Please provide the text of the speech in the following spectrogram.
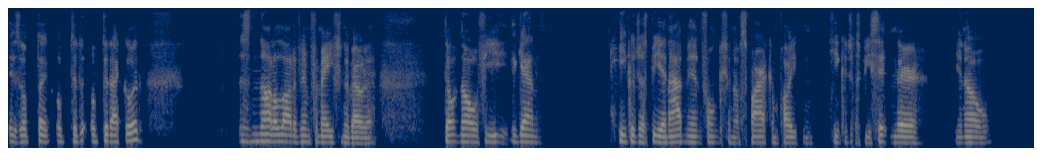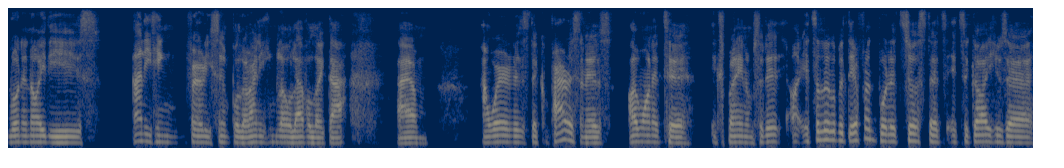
is up to up to up to that good. There's not a lot of information about it. Don't know if he again he could just be an admin function of Spark and Python. He could just be sitting there you know, running IDs, anything very simple or anything low level like that. Um, and whereas the comparison is, I wanted to explain them. So uh, it's a little bit different, but it's just that it's a guy who's a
